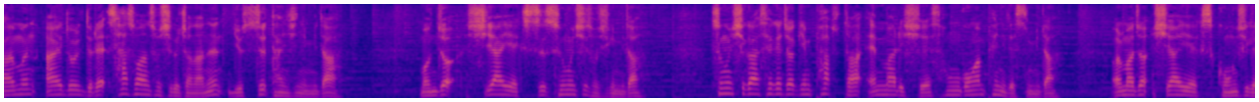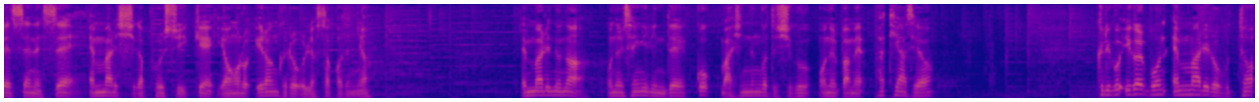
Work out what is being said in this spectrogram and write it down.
다음은 아이돌들의 사소한 소식을 전하는 뉴스 단신입니다. 먼저 CIX 승훈 씨 소식입니다. 승훈 씨가 세계적인 팝스타 엠마리 씨의 성공한 팬이 됐습니다. 얼마 전 CIX 공식 SNS에 엠마리 씨가 볼 수 있게 영어로 이런 글을 올렸었거든요. 엠마리 누나, 오늘 생일인데 꼭 맛있는 거 드시고 오늘 밤에 파티하세요. 그리고 이걸 본 엠마리로부터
